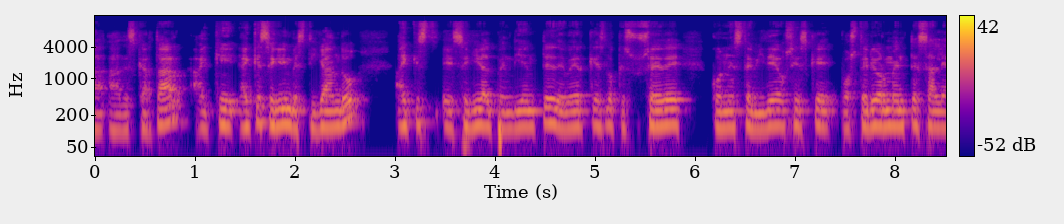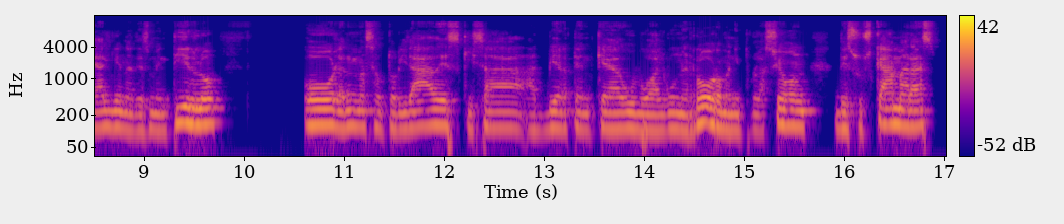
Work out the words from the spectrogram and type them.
a, a descartar, hay que, hay que seguir investigando hay que eh, seguir al pendiente de ver qué es lo que sucede con este video, si es que posteriormente sale alguien a desmentirlo o las mismas autoridades quizá advierten que hubo algún error o manipulación de sus cámaras.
